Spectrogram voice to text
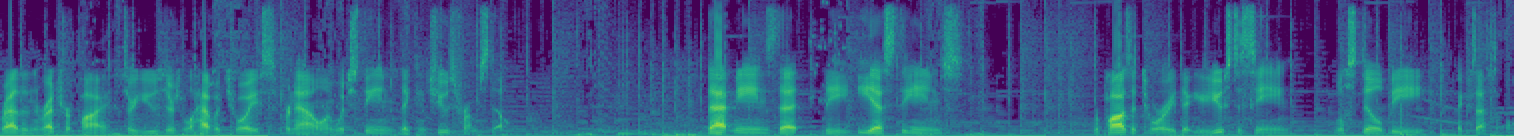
rather than RetroPie, so users will have a choice for now on which themes they can choose from still. That means that the ES Themes repository that you're used to seeing will still be accessible,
